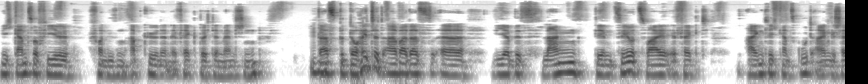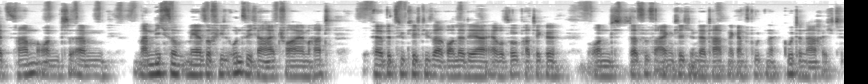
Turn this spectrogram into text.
nicht ganz so viel von diesem abkühlenden Effekt durch den Menschen. Mhm. Das bedeutet aber, dass äh, wir bislang den CO2-Effekt eigentlich ganz gut eingeschätzt haben und ähm, man nicht so mehr so viel Unsicherheit vor allem hat äh, bezüglich dieser Rolle der Aerosolpartikel. Und das ist eigentlich in der Tat eine ganz gute, gute Nachricht.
